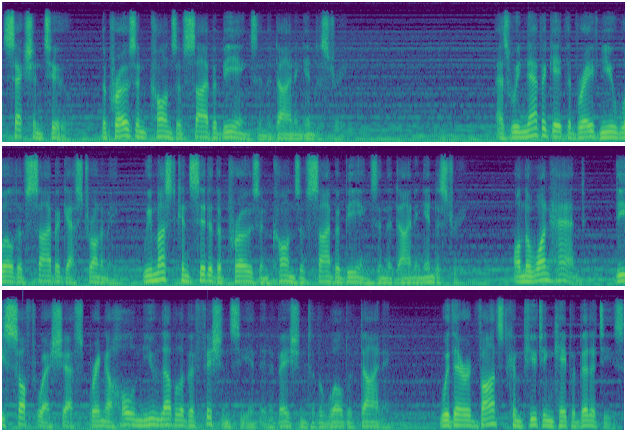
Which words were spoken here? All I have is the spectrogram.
Section 2 The Pros and Cons of Cyber Beings in the Dining Industry. As we navigate the brave new world of cyber gastronomy, we must consider the pros and cons of cyber beings in the dining industry. On the one hand, these software chefs bring a whole new level of efficiency and innovation to the world of dining. With their advanced computing capabilities,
